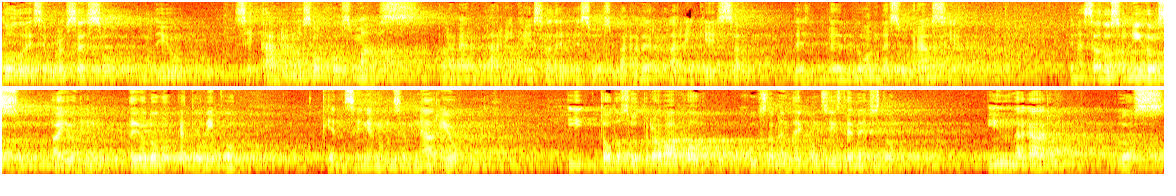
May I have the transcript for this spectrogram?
todo ese proceso, como digo, se abren los ojos más para ver la riqueza de Jesús, para ver la riqueza del don de su gracia. En Estados Unidos hay un teólogo católico que enseña en un seminario y todo su trabajo justamente consiste en esto, indagar los,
